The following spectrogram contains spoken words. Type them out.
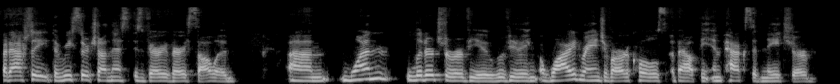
but actually the research on this is very, very solid. Um, one literature review reviewing a wide range of articles about the impacts of nature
